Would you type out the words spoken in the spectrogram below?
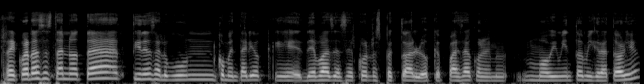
¿Recuerdas esta nota? ¿Tienes algún comentario que debas de hacer con respecto a lo que pasa con el movimiento migratorio?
